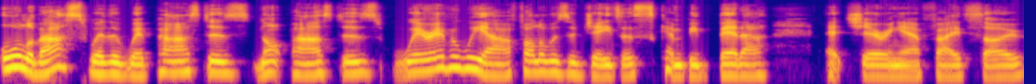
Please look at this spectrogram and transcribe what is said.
all of us, whether we're pastors, not pastors, wherever we are, followers of Jesus, can be better at sharing our faith. So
